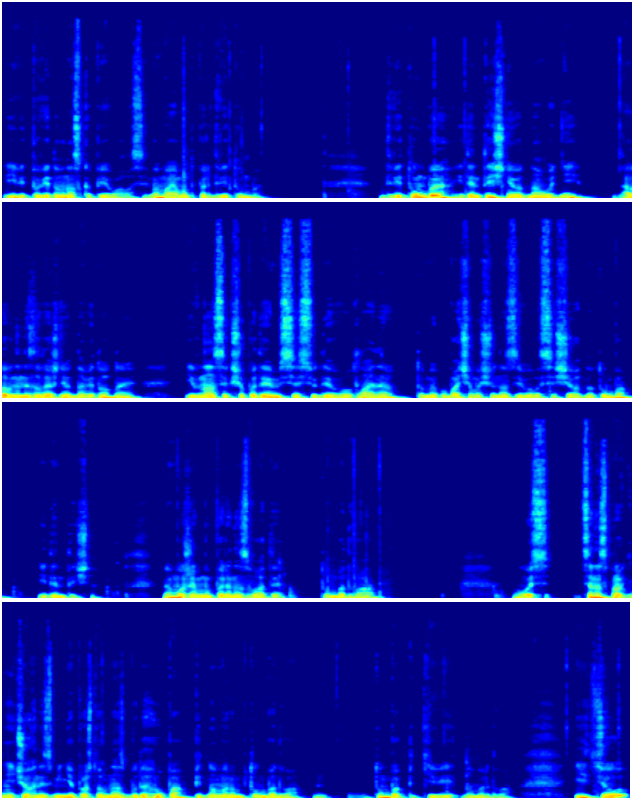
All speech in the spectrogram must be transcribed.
і відповідно вона скопіювалася. Ми маємо тепер дві тумби. Дві тумби ідентичні одна одній, але вони незалежні одна від одної. І в нас, якщо подивимося сюди в Outliner, то ми побачимо, що в нас з'явилася ще одна тумба ідентична. Ми можемо переназвати тумба 2. Ось це насправді нічого не змінює, просто в нас буде група під номером тумба 2. Тумба під TV номер 2. І цю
